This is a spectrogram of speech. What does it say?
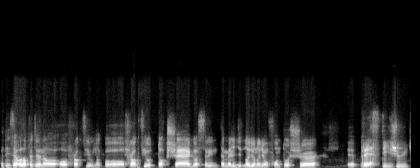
Hát ez alapvetően a, a frakciónak a, a frakciótagság az szerintem egy nagyon-nagyon fontos presztízsügy.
